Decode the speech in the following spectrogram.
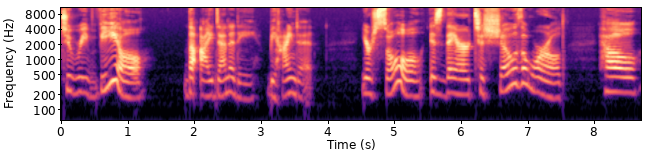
to reveal the identity behind it. Your soul is there to show the world how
